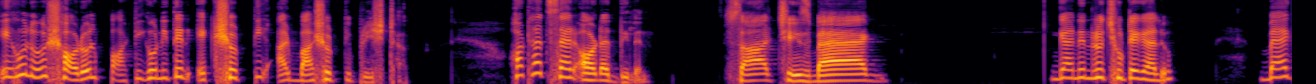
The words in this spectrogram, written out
এ হলো সরল পাটিগণিতের একষট্টি আর বাষট্টি পৃষ্ঠা। হঠাৎ স্যার অর্ডার দিলেন। Search his bag. জ্ঞানেন্দ্র ছুটে গেল। ব্যাগ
